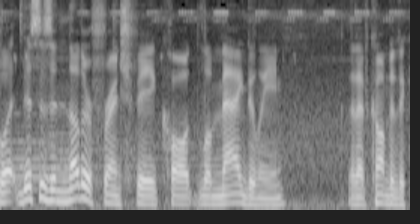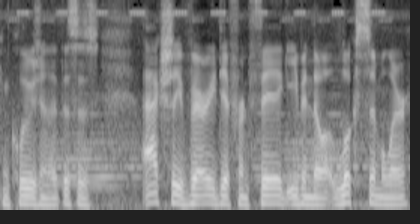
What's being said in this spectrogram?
but this is another French fig called La Magdalene that I've come to the conclusion that this is actually a very different fig, even though it looks similar.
